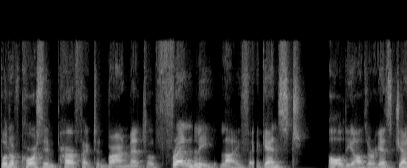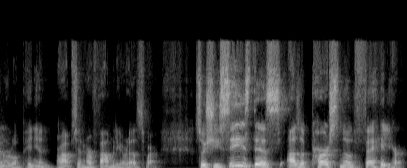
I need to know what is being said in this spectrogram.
but of course imperfect environmental friendly life against all the odds or against general opinion, perhaps in her family or elsewhere. So she sees this as a personal failure.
